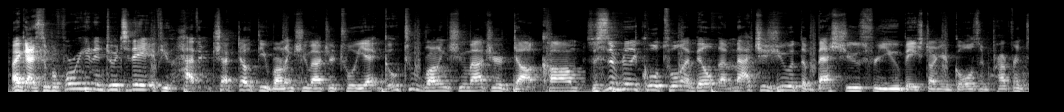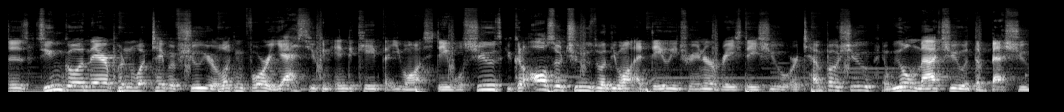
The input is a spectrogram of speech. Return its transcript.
Alright guys, so before we get into it today, if you haven't checked out the Running Shoe Matcher tool yet, go to runningshoematcher.com. So this is a really cool tool I built that matches you with the best shoes for you based on your goals and preferences. So you can go in there, put in what type of shoe you're looking for. Yes, you can indicate that you want stable shoes. You can also choose whether you want a daily trainer, race day shoe, or tempo shoe, and we will match you with the best shoe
